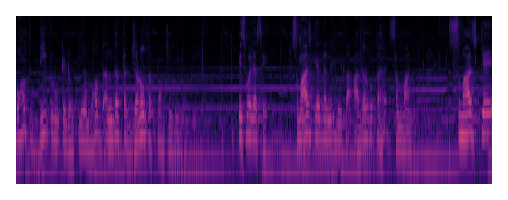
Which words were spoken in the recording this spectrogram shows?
बहुत डीप रूटेड होती हैं, बहुत अंदर तक, जड़ों तक पहुँची हुई होती हैं। इस वजह से समाज के अंदर इनका आदर होता है, सम्मान होता है। समाज के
